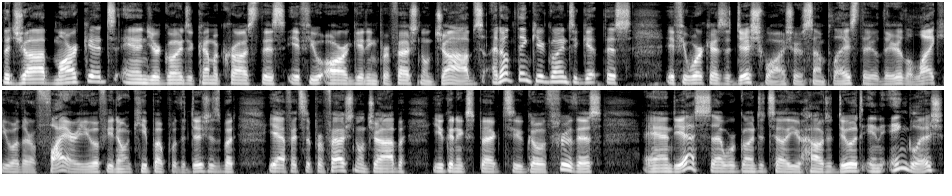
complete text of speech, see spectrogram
the job market, and you're going to come across this if you are getting professional jobs. I don't think you're going to get this if you work as a dishwasher someplace. They, they'll either like you or they'll fire you if you don't keep up with the dishes. But yeah, if it's a professional job, you can expect to go through this. And yes, uh, we're going to tell you how to do it in English,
